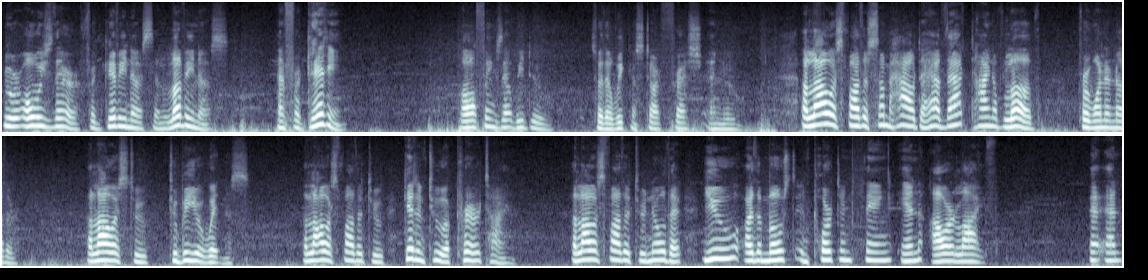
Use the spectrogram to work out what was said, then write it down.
you are always there, forgiving us and loving us and forgetting all things that we do so that we can start fresh and new. Allow us, Father, somehow to have that kind of love for one another. Allow us to, to be your witness. Allow us, Father, to get into a prayer time. Allow us, Father, to know that you are the most important thing in our life. And, and,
